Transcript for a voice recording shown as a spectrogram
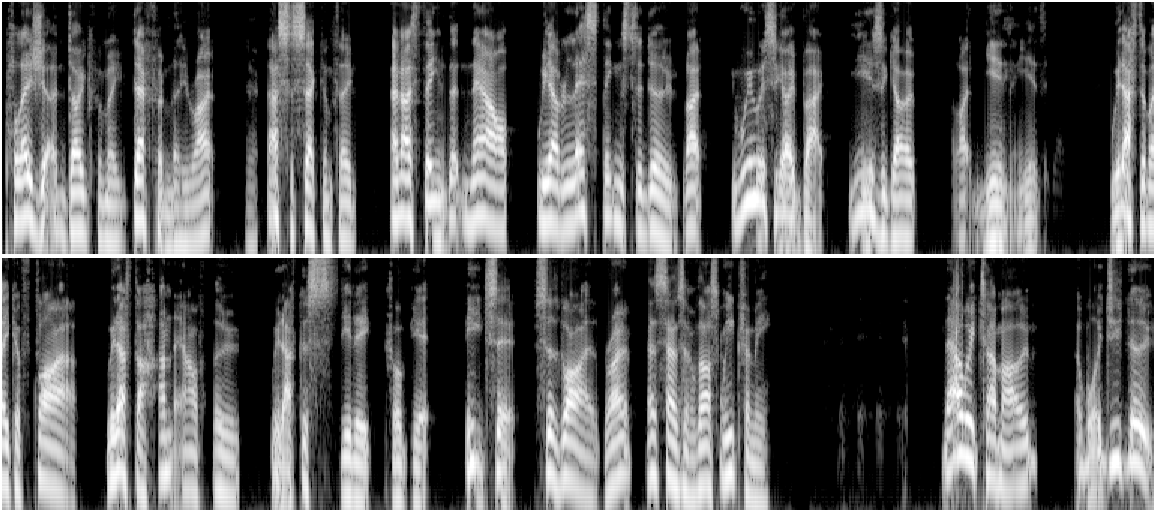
pleasure and dopamine. Definitely, right? Yeah. That's the second thing. And I think that now we have less things to do. Like if we were to go back years ago, like years and years ago, we'd have to make a fire. We'd have to hunt our food. We'd have to sit it, cook it, eat it, survive, right? That sounds like last week for me. Now we come home, and what do you do?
